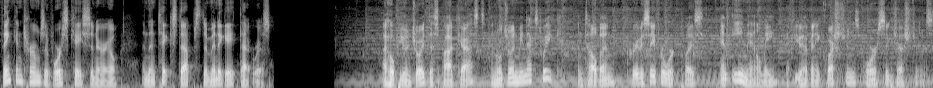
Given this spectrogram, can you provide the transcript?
Think in terms of worst case scenario and then take steps to mitigate that risk. I hope you enjoyed this podcast and will join me next week. Until then, create a safer workplace and email me if you have any questions or suggestions.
